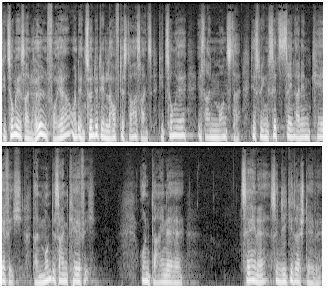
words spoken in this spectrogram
die Zunge ist ein Höllenfeuer und entzündet den Lauf des Daseins. Die Zunge ist ein Monster. Deswegen sitzt sie in einem Käfig. Dein Mund ist ein Käfig. Und deine Zähne sind die Gitterstäbe.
